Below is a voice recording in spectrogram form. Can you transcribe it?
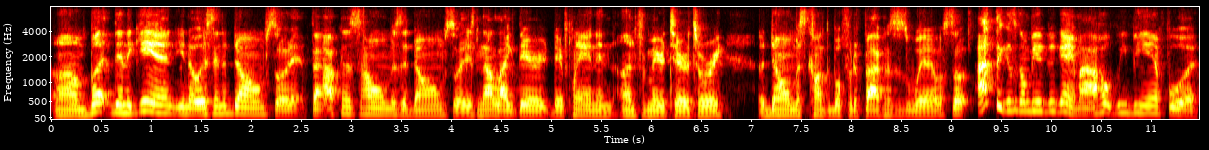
Um, but then again, you know, it's in a dome, so that Falcons' home is a dome, so it's not like they're they're playing in unfamiliar territory. A dome is comfortable for the Falcons as well. So I think it's gonna be a good game. I hope we be in for a,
